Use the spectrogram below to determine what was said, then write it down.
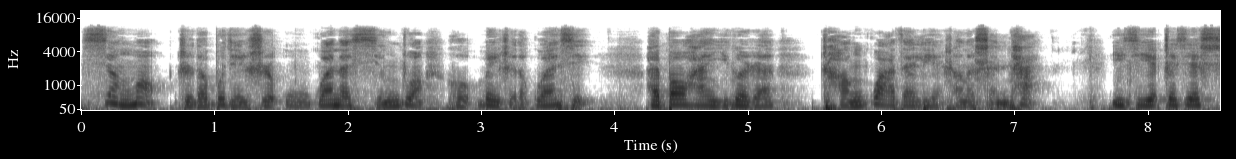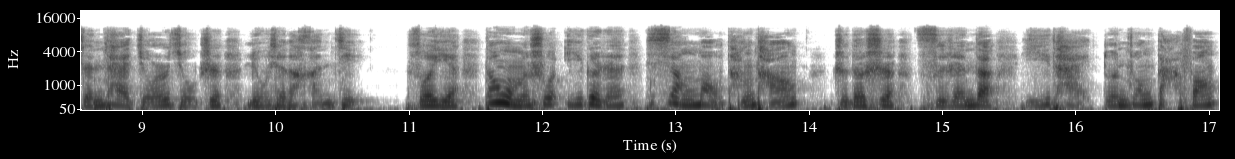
相貌，指的不仅是五官的形状和位置的关系，还包含一个人常挂在脸上的神态，以及这些神态久而久之留下的痕迹。所以，当我们说一个人相貌堂堂，指的是此人的仪态端庄大方，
